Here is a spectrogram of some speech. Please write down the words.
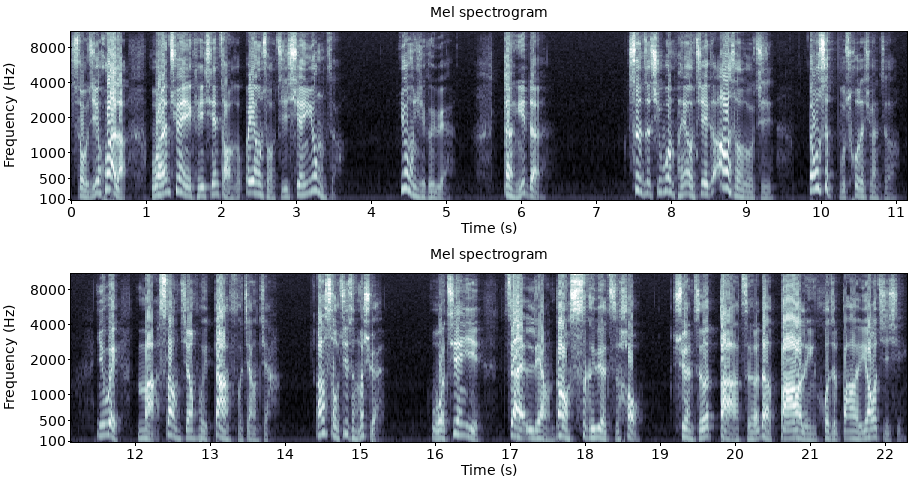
手机坏了，完全也可以先找个备用手机先用着，用一个月，等一等，甚至去问朋友借一个二手手机，都是不错的选择，因为马上将会大幅降价。而手机怎么选？我建议在两到四个月之后，选择打折的八二零或者八二幺机型，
